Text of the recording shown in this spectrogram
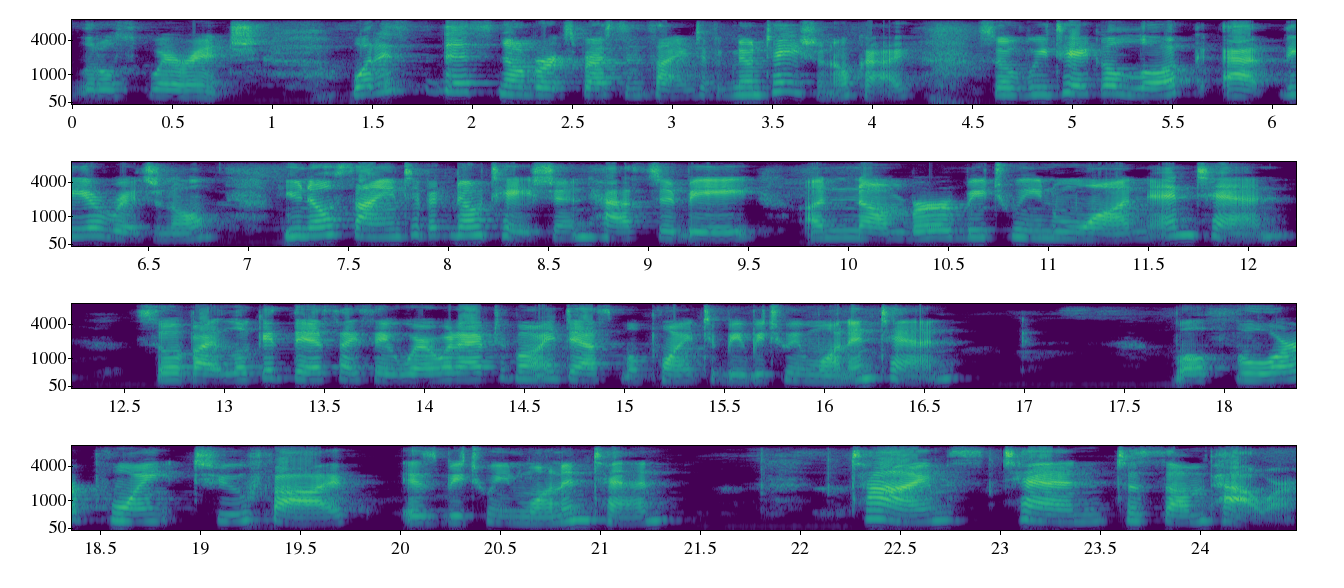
little square inch. What is this number expressed in scientific notation? Okay, so if we take a look at the original, you know scientific notation has to be a number between 1 and 10. So if I look at this, I say, where would I have to put my decimal point to be between 1 and 10? Well, 4.25 is between 1 and 10 times 10 to some power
